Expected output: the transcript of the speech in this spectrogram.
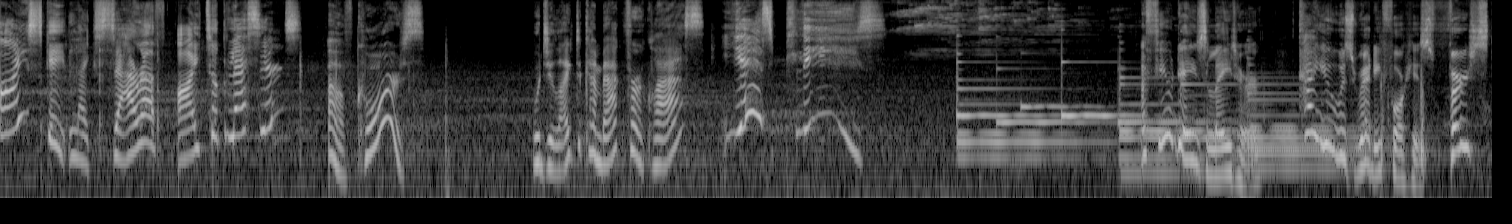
I skate like Sarah if I took lessons? Of course. Would you like to come back for a class? Yes, please. A few days later, Caillou was ready for his first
